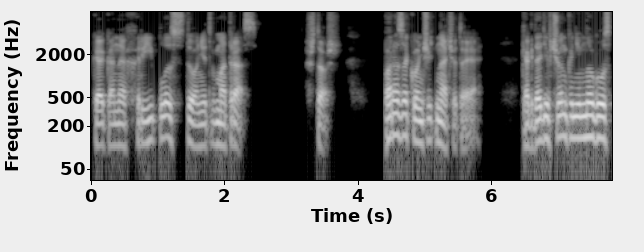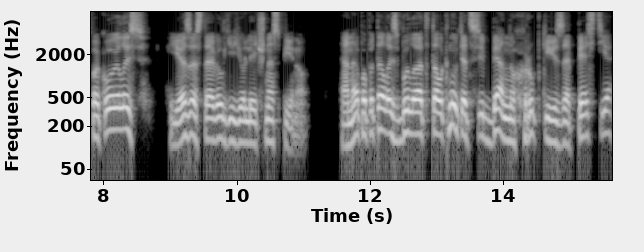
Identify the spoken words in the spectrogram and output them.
как она хрипло стонет в матрас. Что ж, пора закончить начатое. Когда девчонка немного успокоилась, я заставил ее лечь на спину. Она попыталась было оттолкнуть от себя, но хрупкие запястья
